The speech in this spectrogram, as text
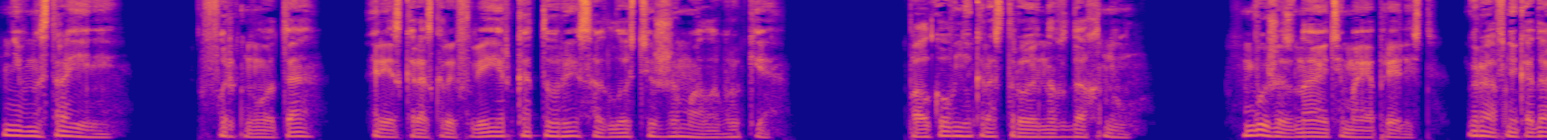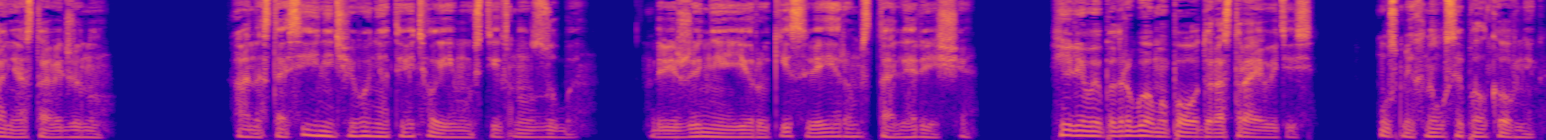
«Не в настроении», — фыркнула та, резко раскрыв веер, который со злостью сжимала в руке. Полковник расстроенно вздохнул. «Вы же знаете, моя прелесть, граф никогда не оставит жену». Анастасия ничего не ответила ему, стиснув зубы. Движения ее руки с веером стали резче. «Или вы по другому поводу расстраиваетесь?» — усмехнулся полковник.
